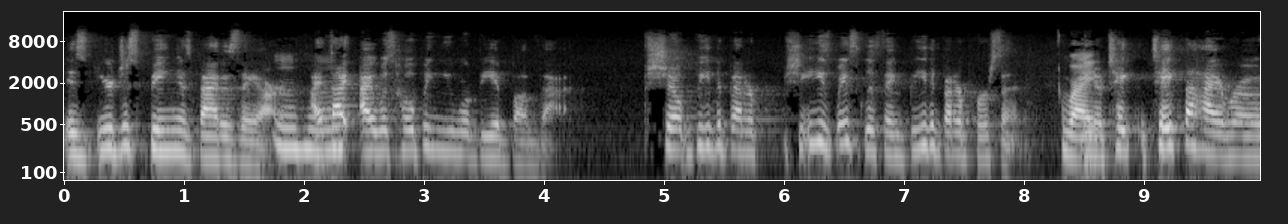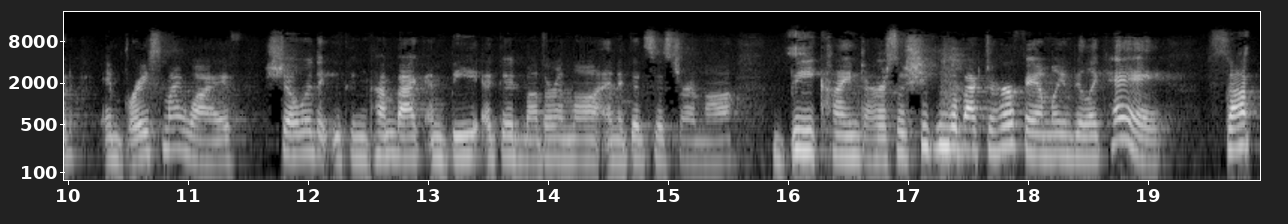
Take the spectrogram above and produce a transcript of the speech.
is you're just being as bad as they are. Mm-hmm. I thought I was hoping you would be above that. Show be the better. She, he's basically saying be the better person. Right. You know, take take the high road, embrace my wife, show her that you can come back and be a good mother-in-law and a good sister-in-law. Be kind to her so she can go back to her family and be like, "Hey, stop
